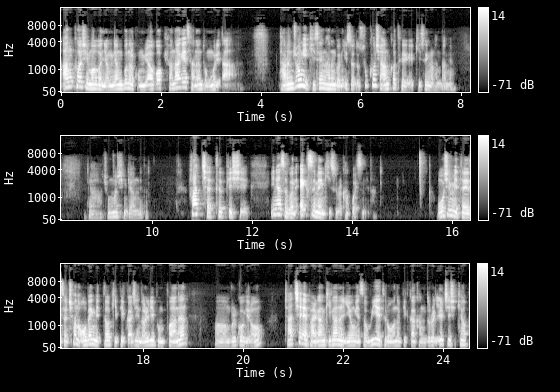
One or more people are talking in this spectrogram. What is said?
앙컷이 먹은 영양분을 공유하고 편하게 사는 동물이다. 다른 종이 기생하는 건 있어도 수컷이 앙컷에게 기생을 한다네요. 야, 정말 신기합니다. 하체트 PC. 이 녀석은 엑스맨 기술을 갖고 있습니다. 50m에서 1500m 깊이까지 널리 분포하는 어, 물고기로 자체의 발광 기관을 이용해서 위에 들어오는 빛과 강도를 일치시켜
